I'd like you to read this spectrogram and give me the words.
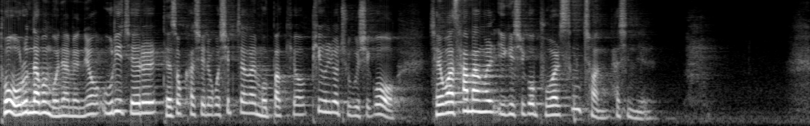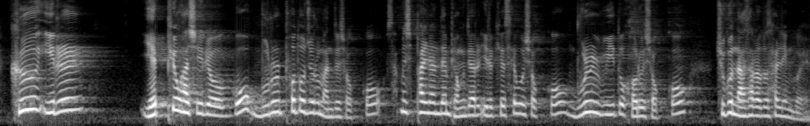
더 옳은 답은 뭐냐면요. 우리 죄를 대속하시려고 십자가에 못 박혀 피 흘려 죽으시고 죄와 사망을 이기시고 부활 승천하신 일. 그 일을 예표하시려고 물을 포도주로 만드셨고 38년 된 병자를 이렇게 세우셨고 물 위도 걸으셨고 죽은 나사로도 살린 거예요.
